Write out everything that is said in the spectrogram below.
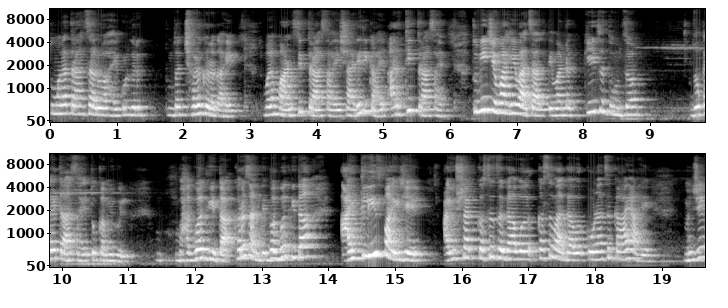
तुम्हाला त्रास चालू आहे कुणीतरी तुमचा छळ करत आहे तुम्हाला मानसिक त्रास आहे शारीरिक आहे आर्थिक त्रास आहे तुम्ही जेव्हा हे वाचाल तेव्हा नक्कीच तुमचं जो काही त्रास आहे तो कमी होईल. भागवद्गीता खरं सांगते भगवद्गीता ऐकलीच पाहिजे. आयुष्यात कसं जगावं कसं वागावं कोणाचं काय आहे? म्हणजे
